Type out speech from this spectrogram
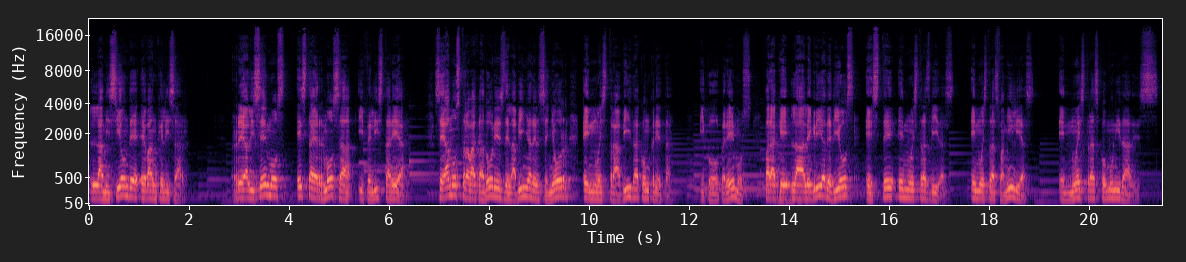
la misión de evangelizar. Realicemos esta hermosa y feliz tarea Seamos trabajadores de la viña del Señor en nuestra vida concreta y cooperemos para que la alegría de Dios esté en nuestras vidas, en nuestras familias, en nuestras comunidades.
